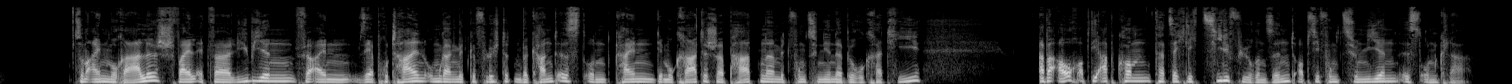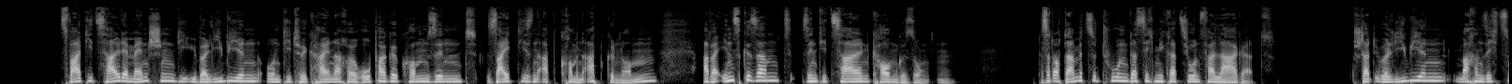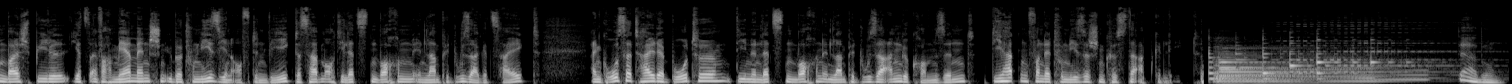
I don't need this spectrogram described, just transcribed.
Zum einen moralisch, weil etwa Libyen für einen sehr brutalen Umgang mit Geflüchteten bekannt ist und kein demokratischer Partner mit funktionierender Bürokratie. Aber auch, ob die Abkommen tatsächlich zielführend sind, ob sie funktionieren, ist unklar. Zwar hat die Zahl der Menschen, die über Libyen und die Türkei nach Europa gekommen sind, seit diesen Abkommen abgenommen, aber insgesamt sind die Zahlen kaum gesunken. Das hat auch damit zu tun, dass sich Migration verlagert. Statt über Libyen machen sich zum Beispiel jetzt einfach mehr Menschen über Tunesien auf den Weg. Das haben auch die letzten Wochen in Lampedusa gezeigt. Ein großer Teil der Boote, die in den letzten Wochen in Lampedusa angekommen sind, die hatten von der tunesischen Küste abgelegt. Werbung.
